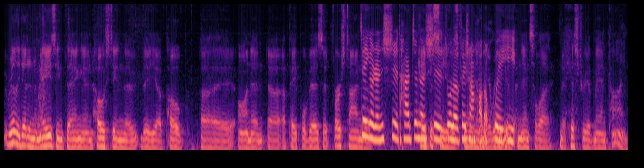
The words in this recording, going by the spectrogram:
I'm really did an amazing thing in hosting the the Pope on a papal visit. First time. 这个人士他真的是做了非常好的会议。Peninsula, the history of mankind,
